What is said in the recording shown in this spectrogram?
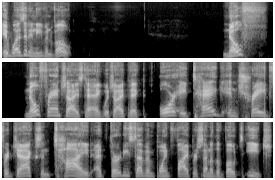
it wasn't an even vote. No f- no franchise tag, which I picked, or a tag and trade for Jackson tied at 37.5% of the votes each,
